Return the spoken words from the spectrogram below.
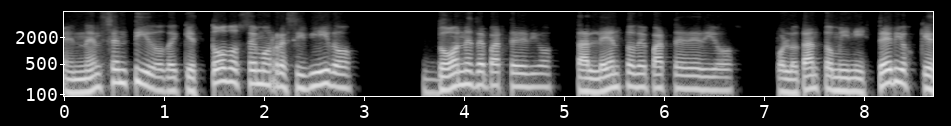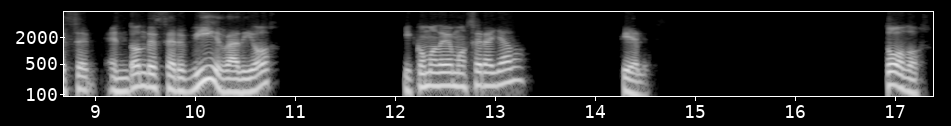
En el sentido de que todos hemos recibido dones de parte de Dios, talento de parte de Dios, por lo tanto, ministerios que en donde servir a Dios. ¿Y cómo debemos ser hallados? Fieles todos.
